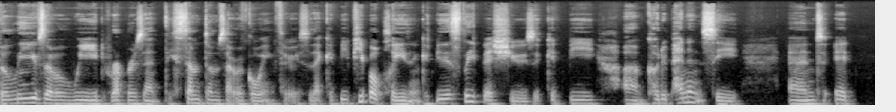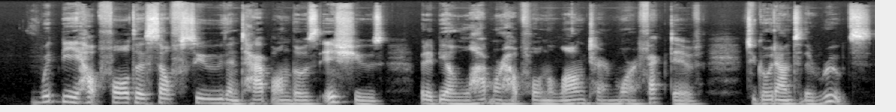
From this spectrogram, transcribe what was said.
the leaves of a weed represent the symptoms that we're going through. So that could be people pleasing, it could be the sleep issues, it could be um, codependency, and it would be helpful to self soothe and tap on those issues but it'd be a lot more helpful in the long term, more effective to go down to the roots.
